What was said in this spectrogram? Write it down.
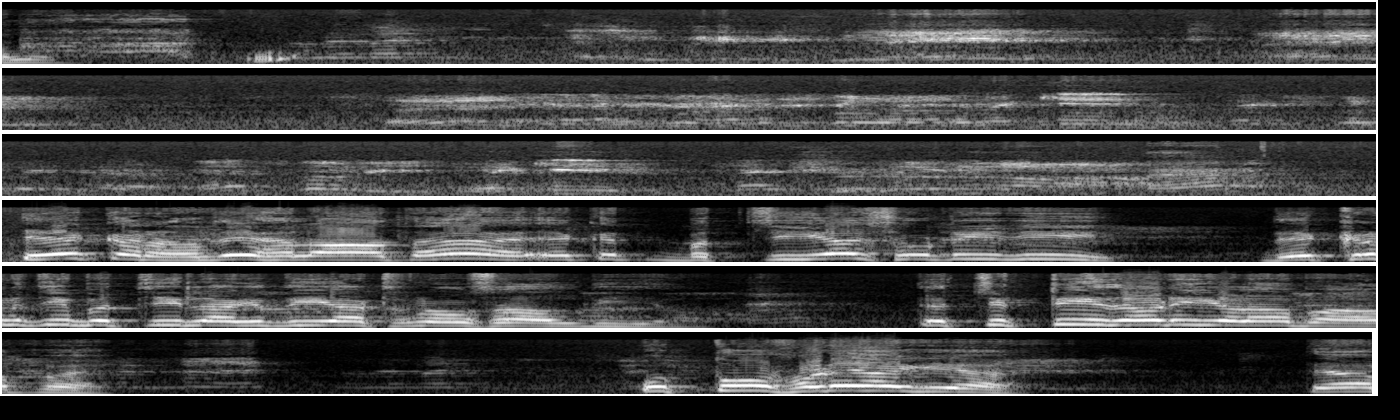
ਹਲੋ। ਹੈ ਹੈ ਇਹ ਘਰਾਂ ਦੇ ਹਾਲਾਤ ਹੈ, ਇੱਕ ਬੱਚੀ ਆ ਛੋਟੀ ਜੀ ਦੇਖਣ 'ਚ ਹੀ ਬੱਚੀ ਲੱਗਦੀ ਆ 8-9 ਸਾਲ ਦੀ ਆ। ਤੇ ਚਿੱਟੀ ਦਾੜੀ ਵਾਲਾ ਬਾਪ ਹੈ। ਉੱਤੋਂ ਫੜਿਆ ਗਿਆ। ਤੇ ਆ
